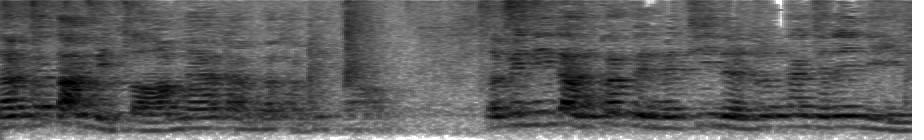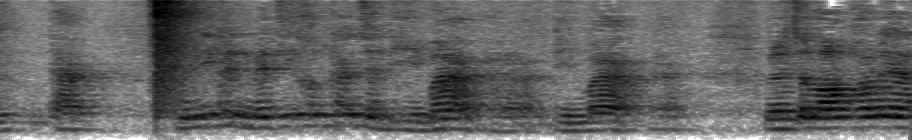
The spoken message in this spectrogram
ดำก็ตามปิดล้อมนะดำก็ตามปิดล้อมแล้วเม็ดนี้ดำก็เป็นเม็ดที่เดินค่อนข้างจะได้ดีนะเม็ดนี้เป็นเม็ดที่ค่อนข้างจะดีมากนะดีมากนะเวลาจะร้องเขาเนี่ย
